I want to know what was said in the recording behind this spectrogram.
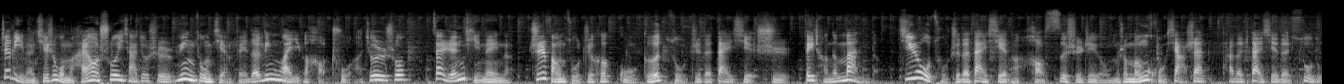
这里呢，其实我们还要说一下，就是运动减肥的另外一个好处啊，就是说在人体内呢，脂肪组织和骨骼组织的代谢是非常的慢的。肌肉组织的代谢呢，好似是这个我们说猛虎下山，它的代谢的速度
